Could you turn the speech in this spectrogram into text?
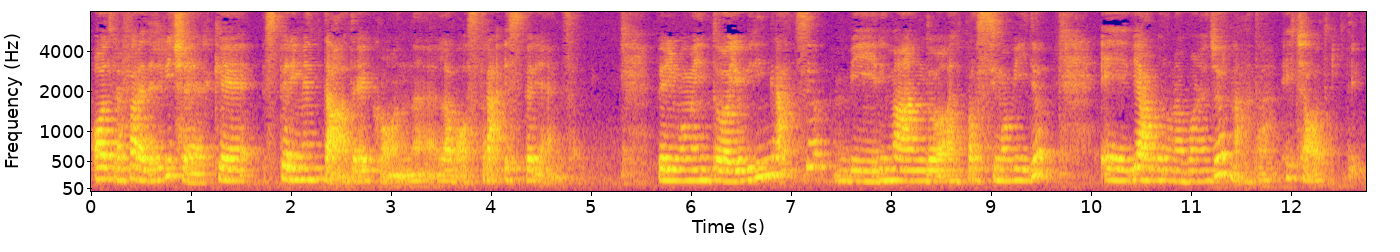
oltre a fare delle ricerche, sperimentate con la vostra esperienza. Per il momento io vi ringrazio, vi rimando al prossimo video e vi auguro una buona giornata e ciao a tutti!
